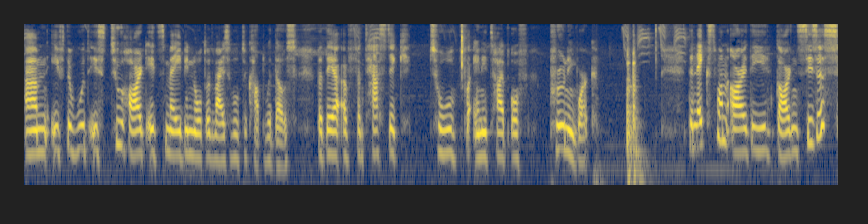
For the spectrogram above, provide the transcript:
Um, if the wood is too hard, it's maybe not advisable to cut with those. But they are a fantastic tool for any type of pruning work. The next one are the garden scissors.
